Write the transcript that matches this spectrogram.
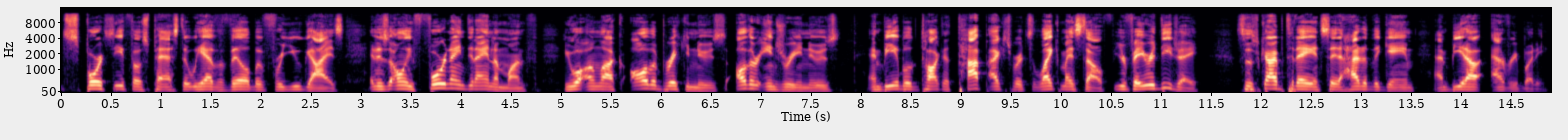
sports ethos pass that we have available for you guys. It is only $4.99 a month. You will unlock all the breaking news, other injury news, and be able to talk to top experts like myself, your favorite DJ. Subscribe today and stay ahead of the game and beat out everybody.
